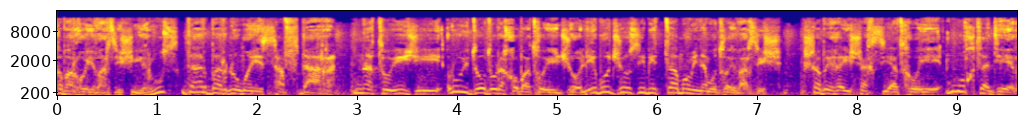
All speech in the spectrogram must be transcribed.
хабарҳои варзишии рӯз дар барномаи сафдар. Натоиҷи рӯйдоду рақобатҳои ҷолибу ҷозиби тамоми намудҳои варзиш шабеҳаи шахсиятҳои муқтадир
